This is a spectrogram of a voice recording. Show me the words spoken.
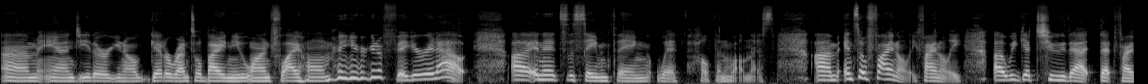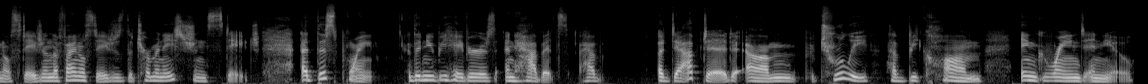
um, and either you know get a rental, buy a new one, fly home. you're going to figure it out. Uh, and it's the same thing with health and wellness. Um, and so finally, finally, uh, we get to that that final stage, and the final stage is the termination stage. At this point, the new behaviors and habits have adapted, um, truly have become ingrained in you.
